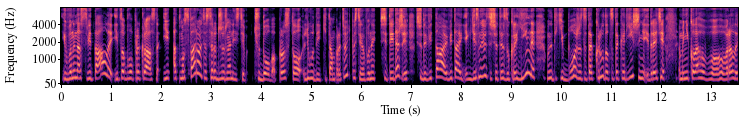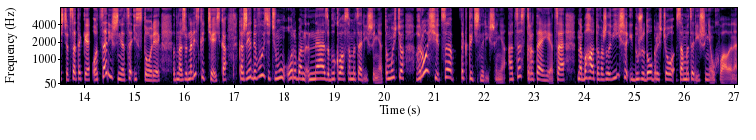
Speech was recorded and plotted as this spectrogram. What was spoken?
і вони нас вітали, і це було прекрасно. І атмосфера оця серед журналістів чудова. Просто люди, які там працюють постійно, вони всі ти йдеш і всюди вітаю, вітаю. Як дізнаються, що ти з України. Вони такі, боже, це так круто, це таке рішення рішення. І, до речі, мені колеги говорили, що все-таки оце рішення це історія. Одна журналістка чеська каже: Я дивуюся, чому Орбан не заблокував саме це рішення, тому що гроші це тактичне рішення, а це стратегія. Це набагато важливіше і дуже добре, що саме це рішення ухвалене.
